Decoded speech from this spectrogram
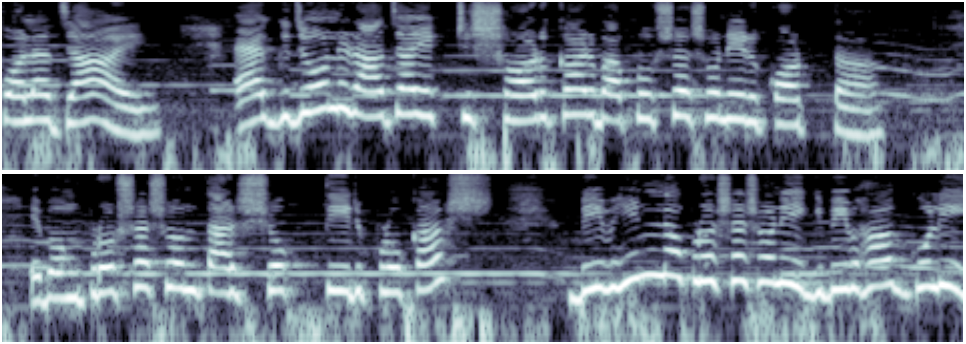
বলা যায়, একজন রাজা একটি সরকার বা প্রশাসনের কর্তা। এবং প্রশাসন তার শক্তির প্রকাশ, বিভিন্ন প্রশাসনিক বিভাগগুলি,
